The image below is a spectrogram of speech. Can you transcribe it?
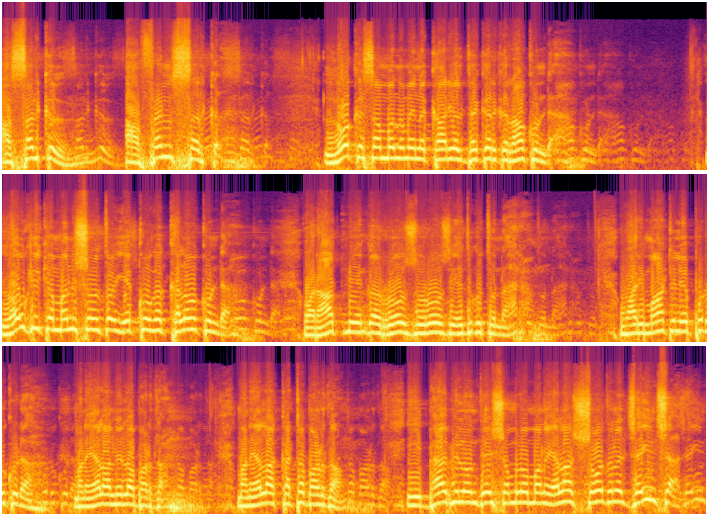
ఆ సర్కిల్ ఆ ఫ్రెండ్స్ సర్కిల్ లోక సంబంధమైన కార్యాల దగ్గరకు రాకుండా లౌకిక మనుషులతో ఎక్కువగా కలవకుండా వారు ఆత్మీయంగా రోజు రోజు ఎదుగుతున్నారు. వారి మాటలు ఎప్పుడు కూడా మనం ఎలా నిలబడదాం? మనం ఎలా కట్టబడదాం? ఈ బాబిలోన్ దేశంలో మనం ఎలా శోధన జయించాలి?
